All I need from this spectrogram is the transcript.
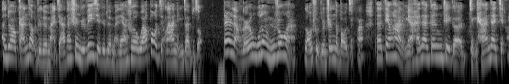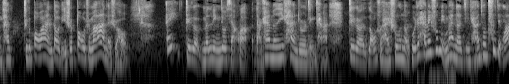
他就要赶走这对买家，他甚至威胁这对买家说：“我要报警啦，你们再不走。”但是两个人无动于衷啊，老鼠就真的报警了。在电话里面还在跟这个警察在讲他这个报案到底是报什么案的时候，哎，这个门铃就响了。打开门一看就是警察。这个老鼠还说呢，我这还没说明白呢，警察就出警了，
